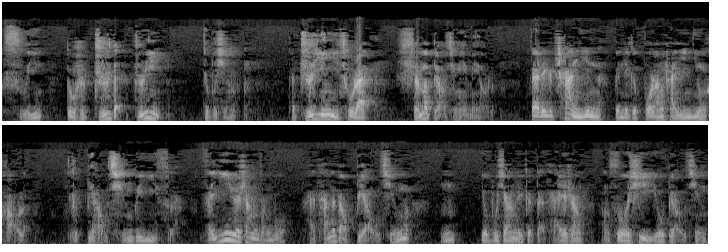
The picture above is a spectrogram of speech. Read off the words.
死音都是直的直音，就不行了。它直音一出来，什么表情也没有了。在这个颤音呢，跟这个波浪颤音用好了，这个表情的意思，在音乐上仿佛还谈得到表情吗？嗯，又不像那个在台上做戏有表情，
